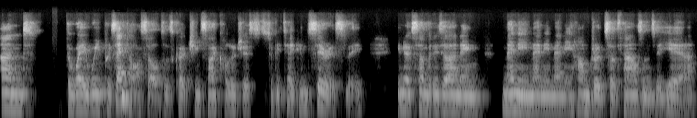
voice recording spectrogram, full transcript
and the way we present ourselves as coaching psychologists to be taken seriously. You know, somebody's earning many, many, many hundreds of thousands a year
